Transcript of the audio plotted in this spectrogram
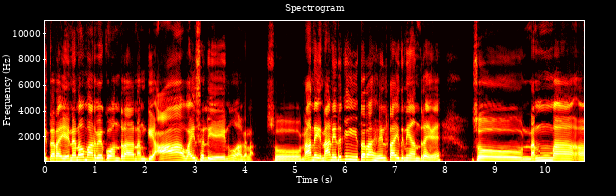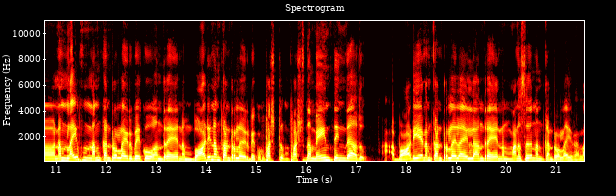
ಈ ಥರ ಏನೇನೋ ಮಾಡಬೇಕು ಅಂದ್ರೆ ನಮಗೆ ಆ ವಯಸ್ಸಲ್ಲಿ ಏನೂ ಆಗಲ್ಲ. ಸೊ ನಾನು ನಾನು ಇದಕ್ಕೆ ಈ ಥರ ಹೇಳ್ತಾ ಇದ್ದೀನಿ ಅಂದರೆ ಸೊ ನಮ್ಮ ನಮ್ಮ ಲೈಫ್ ನಮ್ಮ ಕಂಟ್ರೋಲ ಇರಬೇಕು ಅಂದರೆ ನಮ್ಮ ಬಾಡಿ ನಮ್ಮ ಕಂಟ್ರೋಲ್ ಇರಬೇಕು. First first the main thing the ಅದು. ಬಾಡಿಯೇ ನಮ್ಮ ಕಂಟ್ರೋಲ ಇಲ್ಲ ಇಲ್ಲ ಅಂದರೆ ನಮ್ಮ ಮನಸ್ಸು ನಮ್ಮ ಕಂಟ್ರೋಲ ಇರಲ್ಲ.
